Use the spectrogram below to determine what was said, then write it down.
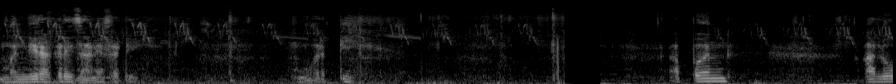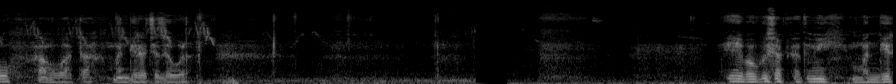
मंदिराकडे जाण्यासाठी वरती. आपण आलो आहो आता मंदिराच्या जवळ. हे बघू शकता तुम्ही मंदिर.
